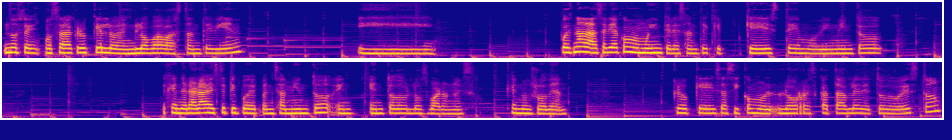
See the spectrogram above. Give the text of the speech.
no sé, o sea, creo que lo engloba bastante bien. Y pues nada, sería como muy interesante que, este movimiento generara este tipo de pensamiento en, en, todos los varones que nos rodean. Creo que es así como lo rescatable de todo esto.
